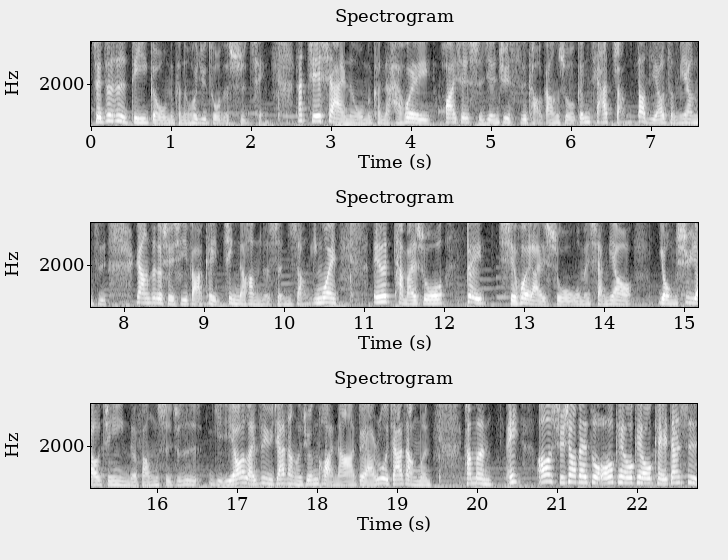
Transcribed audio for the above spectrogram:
所以这是第一个我们可能会去做的事情。那接下来呢，我们可能还会花一些时间去思考，刚刚说跟家长到底要怎么样子让这个学习法可以进到他们的身上，因为因为坦白说，对协会来说，我们想要。永续要经营的方式，就是也也要来自于家长的捐款啊，对啊。如果家长们他们哎、欸，哦，学校在做，OK OK OK，但是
